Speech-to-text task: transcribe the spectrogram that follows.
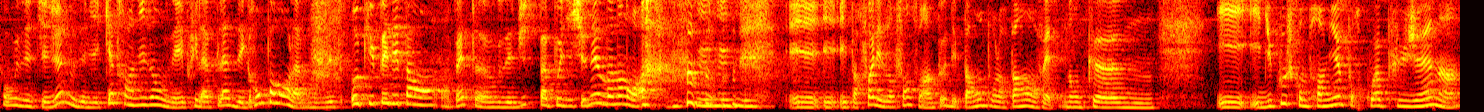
quand vous étiez jeune, vous aviez 90 ans, vous avez pris la place des grands-parents là. Vous vous êtes occupé des parents. En fait, euh, vous êtes juste pas positionné au bon endroit. Et, et- et parfois, les enfants sont un peu des parents pour leurs parents, en fait. Donc, euh, et, et du coup, je comprends mieux pourquoi plus jeune,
